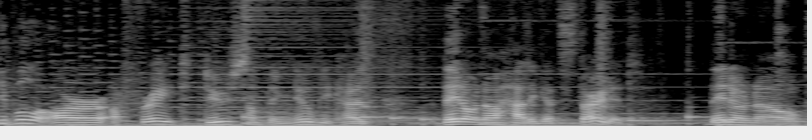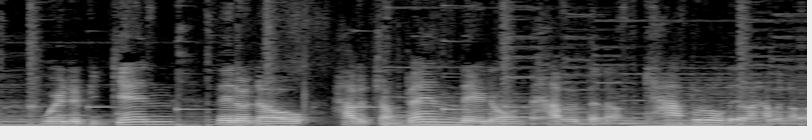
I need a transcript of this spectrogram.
people are afraid to do something new because they don't know how to get started. They don't know where to begin. They don't know how to jump in. They don't have enough capital. They don't have enough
